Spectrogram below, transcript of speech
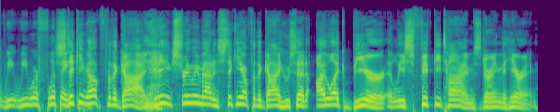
we we were flipping. Sticking up for the guy, getting extremely mad and sticking up for the guy who said, I like beer at least 50 times during the hearing.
